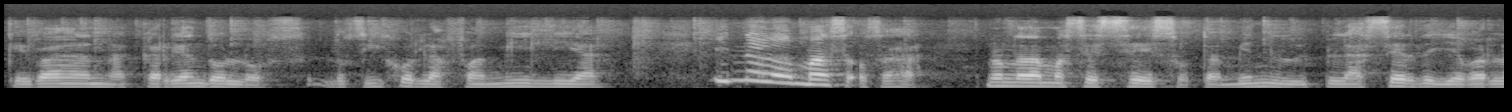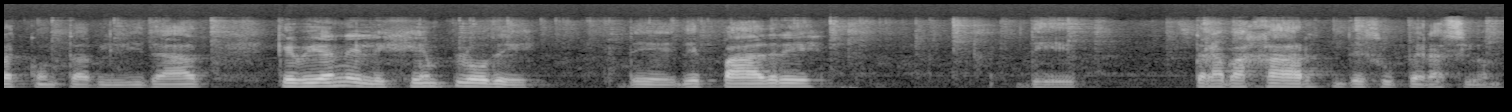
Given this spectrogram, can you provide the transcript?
que, van acarreando los, los hijos, la familia. Y nada más, o sea, no nada más es eso, también el placer de llevar la contabilidad, que vean el ejemplo de, de padre, de trabajar, de superación.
